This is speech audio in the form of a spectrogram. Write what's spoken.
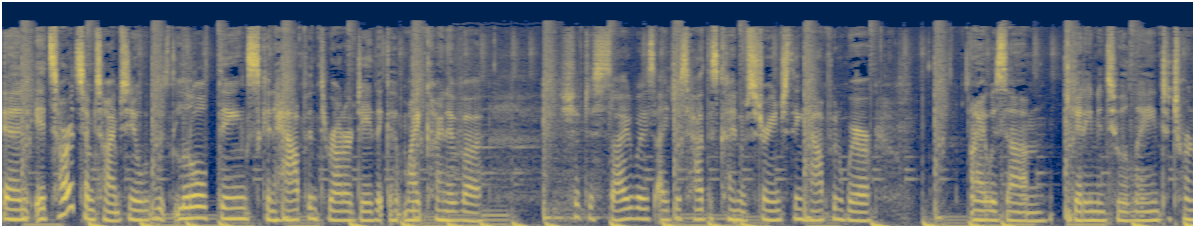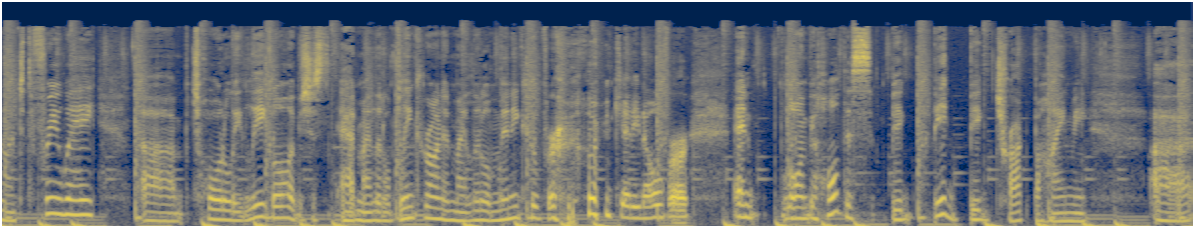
And it's hard sometimes, you know, little things can happen throughout our day that might kind of uh, shift us sideways. I just had this kind of strange thing happen where I was um, getting into a lane to turn onto the freeway um, totally legal. I was just had my little blinker on and my little Mini Cooper getting over, and lo and behold, this big, big, big truck behind me, uh,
